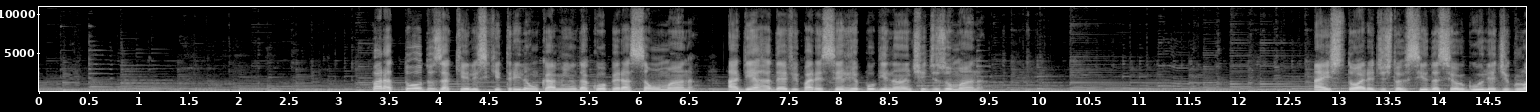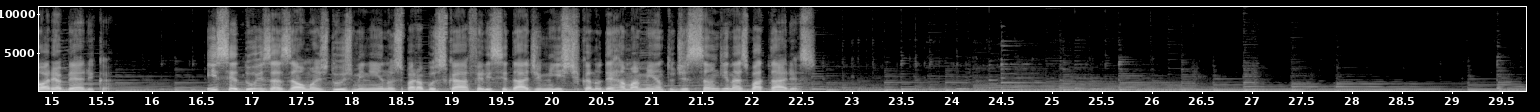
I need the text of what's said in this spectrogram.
Para todos aqueles que trilham o caminho da cooperação humana, a guerra deve parecer repugnante e desumana. A história distorcida se orgulha de glória bélica. E seduz as almas dos meninos para buscar a felicidade mística no derramamento de sangue nas batalhas.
